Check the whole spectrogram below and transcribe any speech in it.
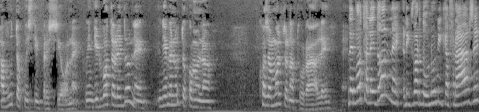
avuto questa impressione. Quindi il voto alle donne mi è venuto come una cosa molto naturale. Del voto alle donne ricordo un'unica frase,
